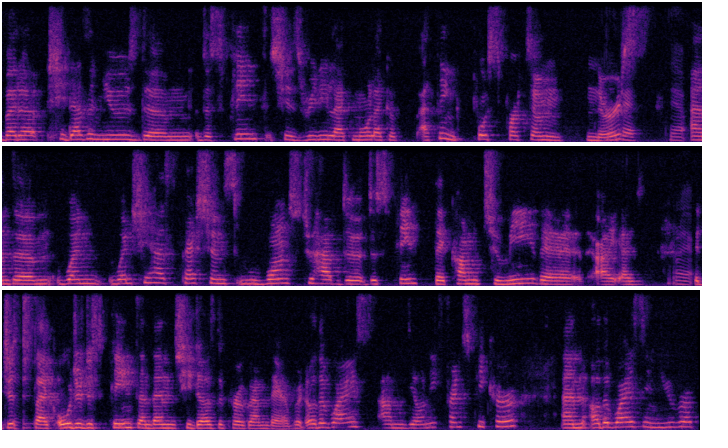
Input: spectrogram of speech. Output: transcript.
But uh, she doesn't use the um, the splint. She's really like more like a I think postpartum nurse. Okay. Yeah. And um, when when she has patients who wants to have the the splint, they come to me. They I, I yeah. just like order the splint and then she does the program there. But otherwise, I'm the only French speaker. And otherwise, in Europe,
